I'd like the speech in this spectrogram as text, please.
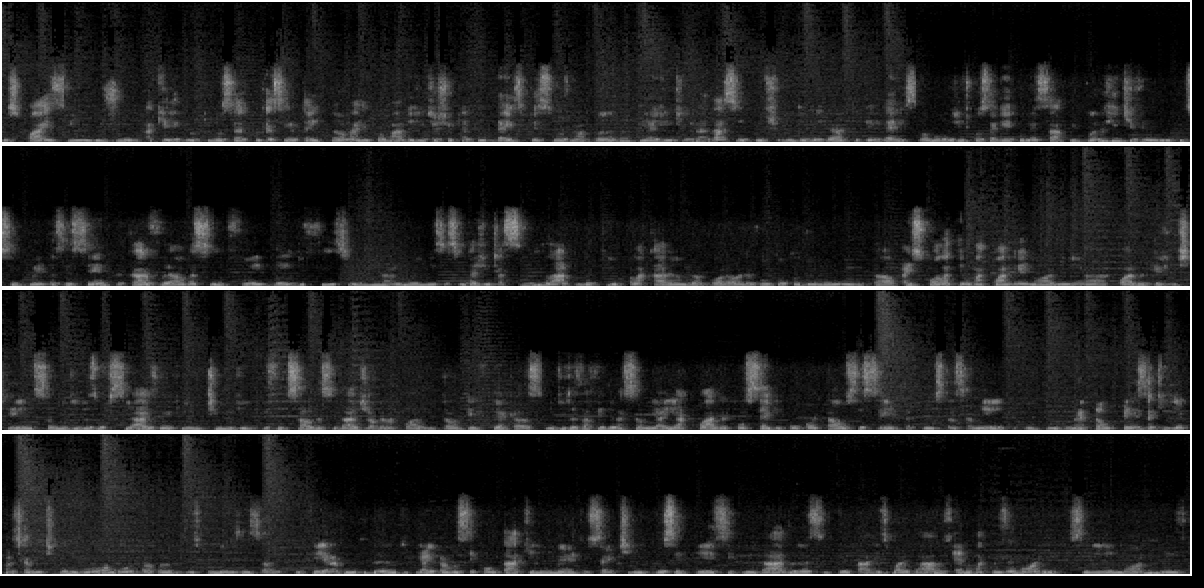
os pais vindo junto, aquele grupo que você. Porque assim, até então, na retomada, a gente achou que ia ter 10 pessoas na banda e a gente ainda dá assim, puxa, muito obrigado que tem 10. Vamos, a gente consegue recomeçar. E quando a gente viu um grupo de 50, 60, cara, foi algo assim, foi bem difícil no início, assim, da gente assimilar tudo aquilo. Falar, caramba, agora, olha, voltou todo mundo e tal. A escola tem uma quadra enorme, né? A quadra que a gente tem são medidas oficiais, né? Que o time de, de futsal da cidade joga na quadra. Então tem que ter aquelas medidas da federação. E aí a quadra consegue comportar os 60, com distanciamento, com tudo, né? Então pensa que ia praticamente de um gol ao outro a banda nos primeiros ensaios, porque era muito grande. E aí para você contar aquele um metro certinho, você ter esse cuidado, né? Assim, tentar resguardá-los, era uma coisa enorme, assim, enorme mesmo.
